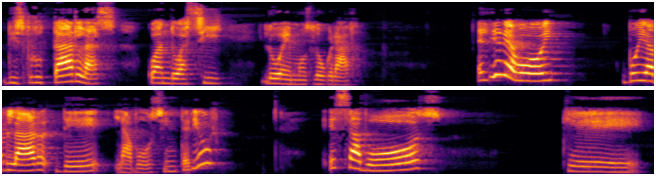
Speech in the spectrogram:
disfrutarlas cuando así lo hemos logrado. El día de hoy voy a hablar de la voz interior. Esa voz que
